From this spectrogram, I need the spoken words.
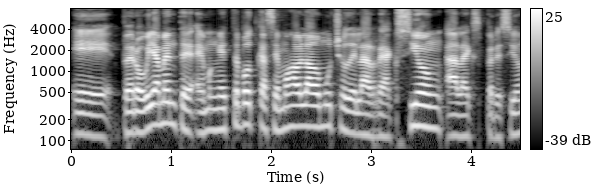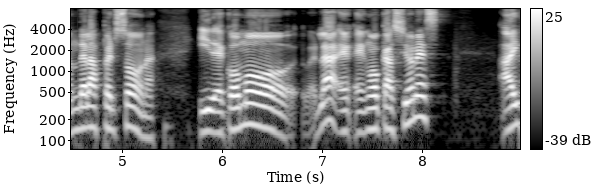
Eh, pero obviamente en este podcast hemos hablado mucho de la reacción a la expresión de las personas y de cómo, ¿verdad? En, ocasiones hay,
